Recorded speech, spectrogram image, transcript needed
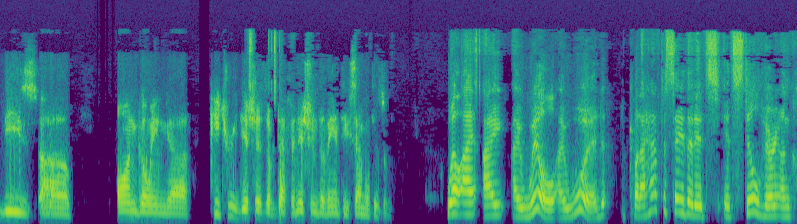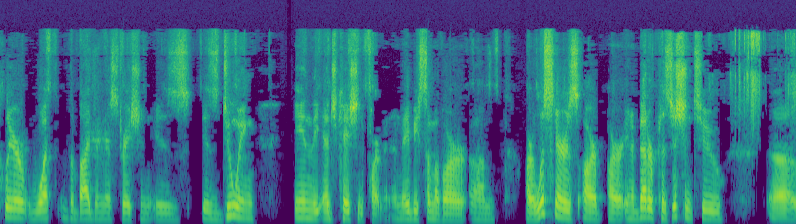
these uh, ongoing uh, petri dishes of definitions of anti-Semitism. Well, I, I, I will, I would, but I have to say that it's it's still very unclear what the Biden administration is is doing in the education department, and maybe some of our um, our listeners are are in a better position to uh,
